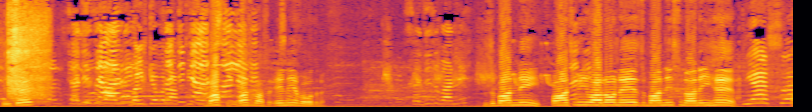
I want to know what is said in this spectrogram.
ठीक है? बस बस बस ये नहीं है बहुत ने। जुबानी? जुबानी? पांचवी वालों ने जबानी सुनानी है। यस सर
